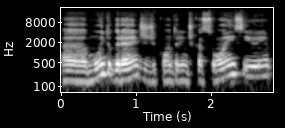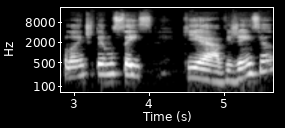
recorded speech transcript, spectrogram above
uh, muito grande de contraindicações e o implante temos seis, que é a vigência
